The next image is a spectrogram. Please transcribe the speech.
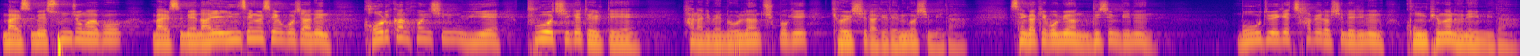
말씀에 순종하고 말씀에 나의 인생을 세우고자 하는 거룩한 헌신 위에 부어지게 될 때에 하나님의 놀라운 축복이 결실하게 되는 것입니다. 생각해 보면 늦은 비는 모두에게 차별 없이 내리는 공평한 은혜입니다.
